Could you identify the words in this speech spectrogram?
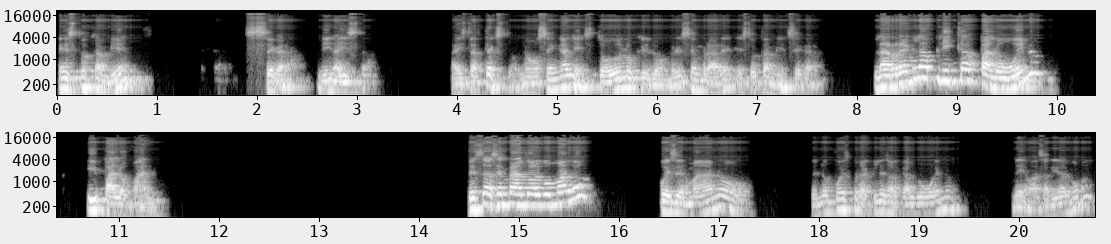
esto también se gana. Ahí está. Ahí está el texto. No os engañéis. Todo lo que el hombre sembrare, esto también se gana. La regla aplica para lo bueno y para lo malo. ¿Te está sembrando algo malo? Pues hermano, no puede esperar que le salga algo bueno. Le va a salir algo malo.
